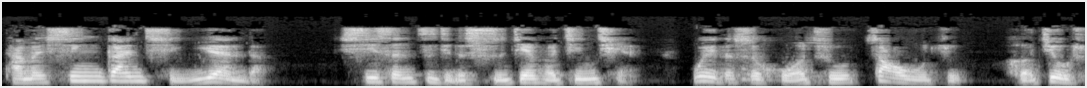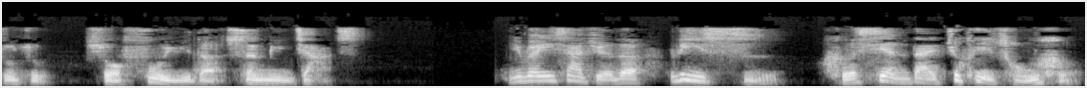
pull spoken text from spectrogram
他们心甘情愿的牺牲自己的时间和金钱，为的是活出造物主和救赎主所赋予的生命价值。你们一下觉得历史和现代就可以重合？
